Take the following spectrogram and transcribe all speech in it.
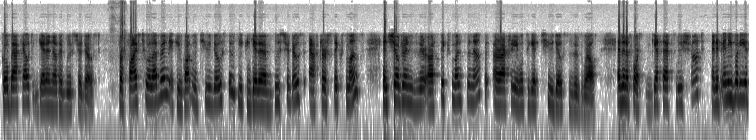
go back out, get another booster dose. For 5 to 11, if you've gotten two doses, you can get a booster dose after six months. And children that are six months and up are actually able to get two doses as well. And then, of course, get that flu shot. And if anybody is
